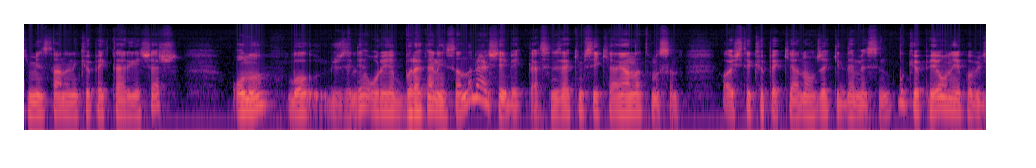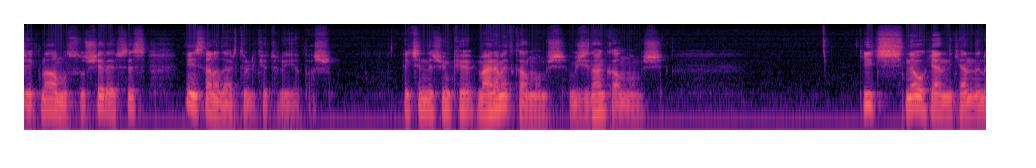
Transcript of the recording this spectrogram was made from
kim insan hani köpekler geçer. Onu bu güzeli oraya bırakan insanlar her şeyi beklersiniz. Ya kimse hikaye anlatmasın. O işte köpek ya ne olacak ki demesin. Bu köpeğe onu yapabilecek namussuz, şerefsiz insana da her türlü kötülüğü yapar. İçinde çünkü merhamet kalmamış, vicdan kalmamış. Hiç ne o kendi kendini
